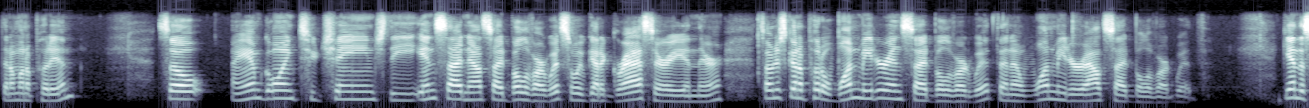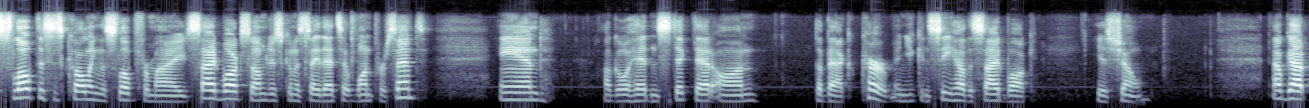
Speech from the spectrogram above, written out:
that I'm going to put in. So I am going to change the inside and outside boulevard width. So we've got a grass area in there. So I'm just going to put a one meter inside boulevard width and a one meter outside boulevard width. Again, the slope, this is calling the slope for my sidewalk. So I'm just going to say that's at 1%. And I'll go ahead and stick that on the back curb. And you can see how the sidewalk is shown. Now I've got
